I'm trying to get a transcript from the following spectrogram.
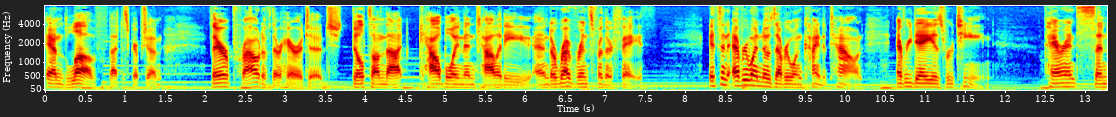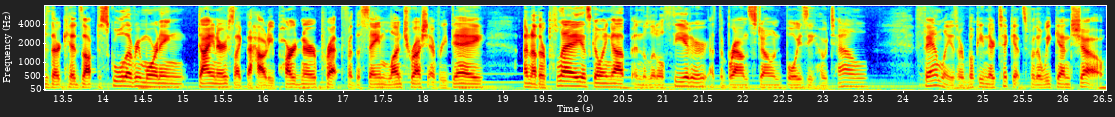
and love that description. They're proud of their heritage, built on that cowboy mentality and a reverence for their faith. It's an everyone knows everyone kind of town. Every day is routine. Parents send their kids off to school every morning. Diners like the Howdy Partner prep for the same lunch rush every day. Another play is going up in the little theater at the Brownstone Boise Hotel. Families are booking their tickets for the weekend show.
